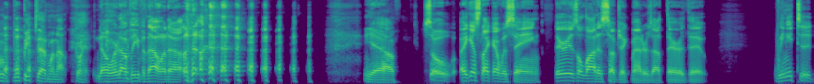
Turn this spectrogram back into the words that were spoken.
we'll, we'll beep that one out. Go ahead. No, we're not bleeping that one out. yeah. So I guess, like I was saying, there is a lot of subject matters out there that we need to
